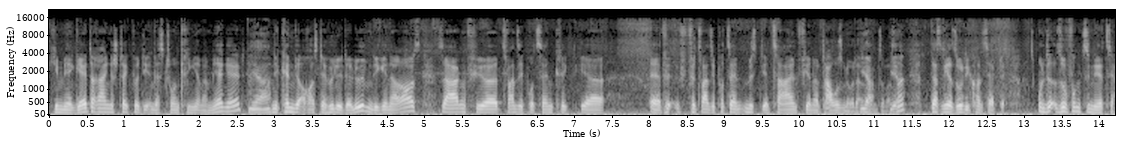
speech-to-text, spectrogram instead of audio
Je mehr Geld da reingesteckt wird, die Investoren kriegen ja immer mehr Geld. Ja. Und die kennen wir auch aus der Höhle der Löwen. Die gehen da raus, sagen, für 20 Prozent kriegt ihr äh, für, für 20 Prozent müsst ihr zahlen 400.000 oder Ja, sowas. ja. Ne? Das sind ja so die Konzepte. Und so funktioniert's ja.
